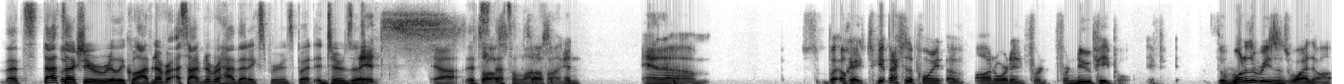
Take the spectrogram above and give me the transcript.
that's that's But- actually really cool. I've never so I've never had that experience, but in terms of it's Yeah, it's- awesome. that's a lot It's of fun. And and um, but okay, to get back to the point of onward and for for new people, if the one of the reasons why the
